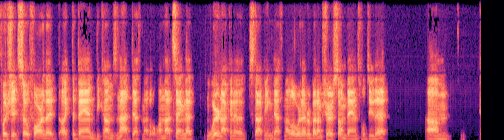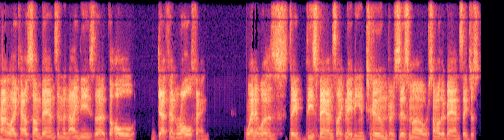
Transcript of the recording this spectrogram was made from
push it so far that like the band becomes not death metal. I'm not saying that we're not going to stop being death metal or whatever, but I'm sure some bands will do that. Um, kind of like how some bands in the '90s, the the whole death and roll thing, when it was they these bands like maybe Entombed or Xysma or some other bands, they just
